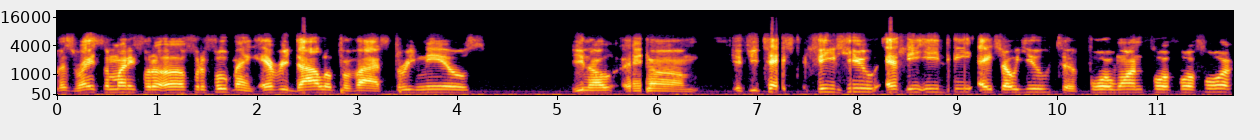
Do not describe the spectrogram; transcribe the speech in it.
Let's raise some money for the uh for the food bank. Every dollar provides three meals. You know, and um, if you text feed Hugh F E E D H O U to four one four four four."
